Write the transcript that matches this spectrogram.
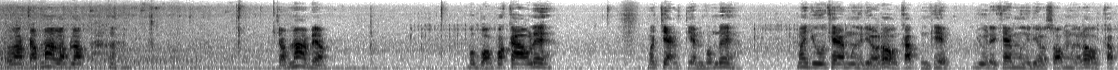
เพราะว่ากลับมาลับๆกลับมาแบบบ่บอกว่ากาวเลยมาแจ้งเตือนผมเลย มาอยู่แค่มือเดียวเราก็กลับกรุงเทพอยู่ได้แค่มือเดียวสองมือเราก็กลับ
